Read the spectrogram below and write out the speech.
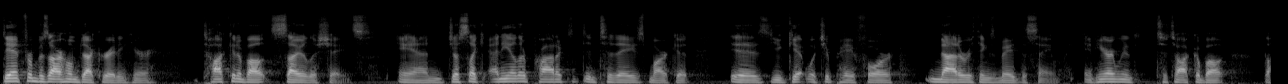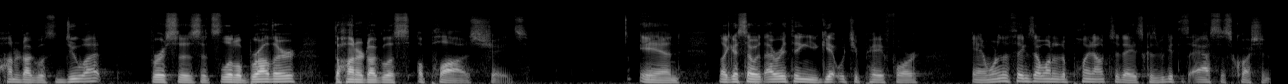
Dan from Bazaar Home Decorating here, talking about cellular shades. And just like any other product in today's market, is you get what you pay for. Not everything's made the same. And here I'm going to talk about the Hunter Douglas Duette versus its little brother, the Hunter Douglas Applause shades. And like I said, with everything, you get what you pay for. And one of the things I wanted to point out today is because we get this asked this question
